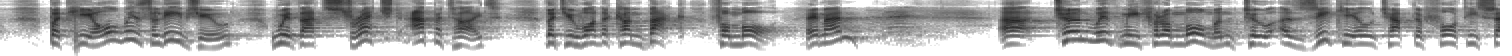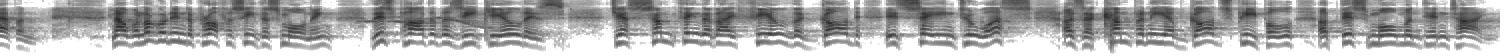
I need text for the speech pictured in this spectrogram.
but He always leaves you with that stretched appetite that you want to come back for more. Amen? Uh, turn with me for a moment to Ezekiel chapter 47. Now, we're not going into prophecy this morning. This part of Ezekiel is just something that I feel that God is saying to us as a company of God's people at this moment in time.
